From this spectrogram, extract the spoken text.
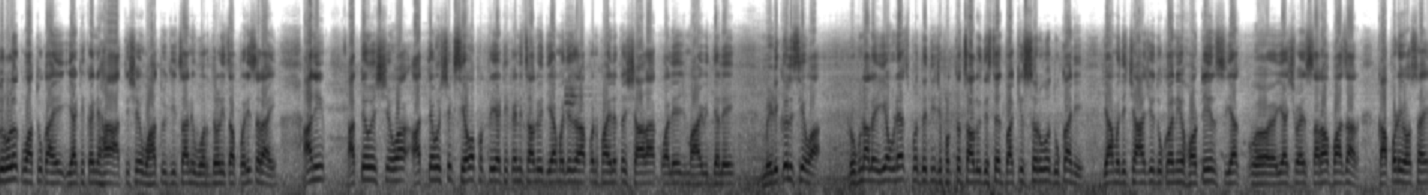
तुरळक वाहतूक आहे. या ठिकाणी हा अतिशय वाहतुकीचा आणि वर्दळीचा परिसर आहे. आणि अत्यावश्यक सेवा अत्यावश्यक सेवा फक्त या ठिकाणी चालू आहेत. यामध्ये जर आपण पाहिलं तर शाळा कॉलेज महाविद्यालय मेडिकल सेवा रुग्णालय एवढ्याच पद्धतीचे फक्त चालू दिसत आहेत. बाकी सर्व दुकाने यामध्ये चहाची दुकाने हॉटेल्स या याशिवाय सराफ बाजार कापड व्यवसाय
